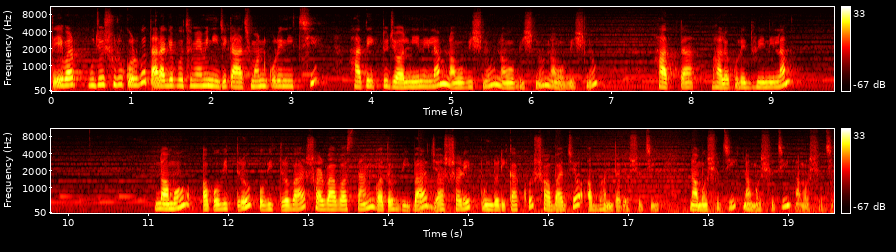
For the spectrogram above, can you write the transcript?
তো এবার পুজো শুরু করব, তার আগে প্রথমে আমি নিজেকে আচমন করে নিচ্ছি। হাতে একটু জল নিয়ে নিলাম নমবিষ্ণু নমবিষ্ণু নমবিষ্ণু হাতটা ভালো করে ধুয়ে নিলাম। নম অপবিত্র, পবিত্র বা সর্বাবস্থাং গতহবিবা যশ্বরের পুণ্ডরিকাক্ষ সবাজ্য অভ্যন্তর সূচি নমসূচি নমসূচি নমসূচি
